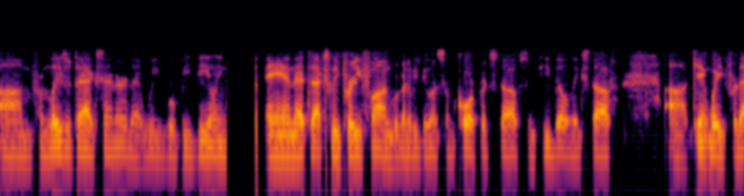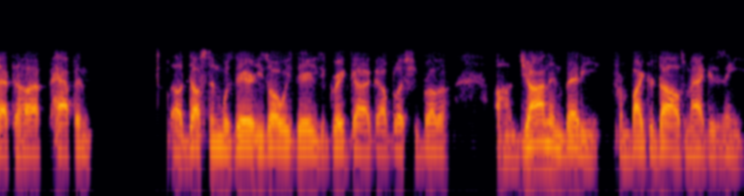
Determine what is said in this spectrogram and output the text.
um, from Laser Tag Center that we will be dealing with. And that's actually pretty fun. We're going to be doing some corporate stuff, some T building stuff. Uh, can't wait for that to ha- happen. Uh, Dustin was there. He's always there. He's a great guy. God bless you, brother. Uh, John and Betty from Biker Dolls Magazine.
